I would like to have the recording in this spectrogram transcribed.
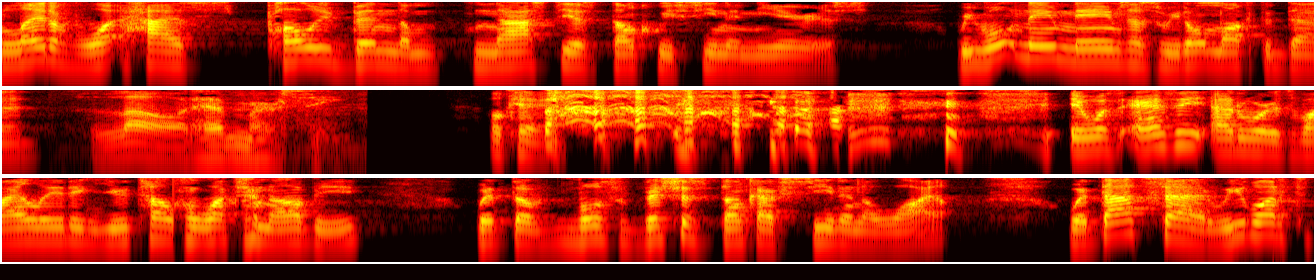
light of what has probably been the nastiest dunk we've seen in years, we won't name names as we don't mock the dead. Lord have mercy. Okay. it was Anthony Edwards violating Yuta Watanabe with the most vicious dunk I've seen in a while. With that said, we wanted to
